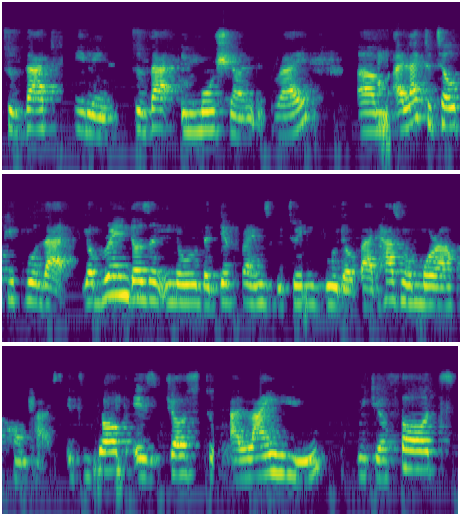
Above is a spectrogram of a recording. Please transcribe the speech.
to that feeling, to that emotion, right? Um, I like to tell people that your brain doesn't know the difference between good or bad, it has no moral compass. Its job is just to align you with your thoughts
